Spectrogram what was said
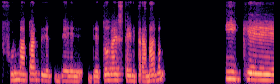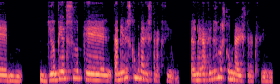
forma parte de, todo este entramado y que yo pienso que también es como una distracción. El negacionismo es como una distracción.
